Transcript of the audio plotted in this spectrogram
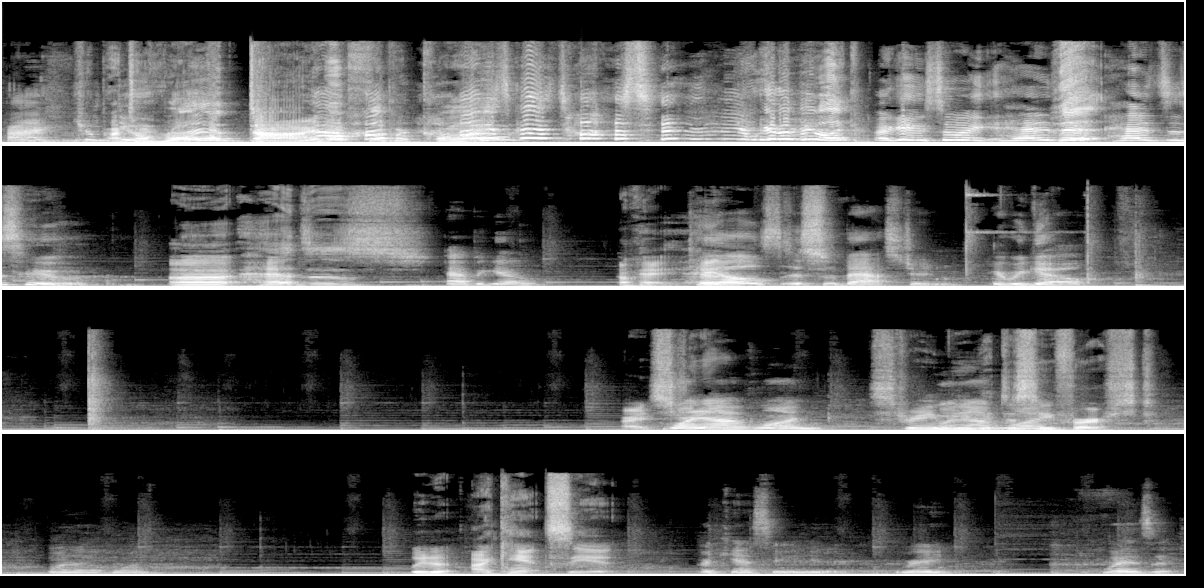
Fine. You're about to it. roll a die, not flip a coin. I was gonna toss it in You're gonna be like. Okay, so wait, heads heads is who? uh, heads is Abigail. okay. head- Tails is Sebastian. Here we go. All right, One out of one. stream. one you get to of see first. One out of one. We do, I can't see it. I can't see it either. Ready? What is it?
